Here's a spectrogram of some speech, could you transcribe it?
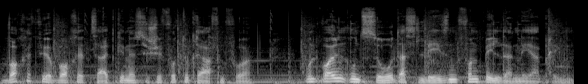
Woche für Woche zeitgenössische Fotografen vor und wollen uns so das Lesen von Bildern näher bringen.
